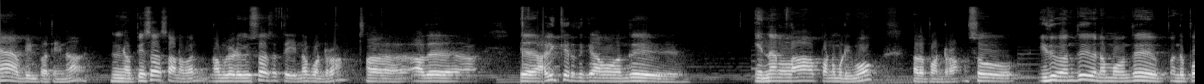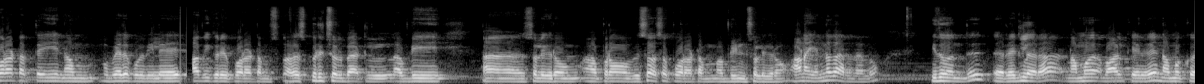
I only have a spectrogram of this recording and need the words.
ஏன் அப்படின்னு பார்த்தீங்கன்னா பிசாசானவன் நம்மளோட விசுவாசத்தை என்ன பண்ணுறான் அதை அழிக்கிறதுக்கு அவன் வந்து என்னென்னலாம் பண்ண முடியுமோ அதை பண்ணுறான் ஸோ இது வந்து நம்ம வந்து அந்த போராட்டத்தை நம் வேத பகுதியிலே ஆவிக்குறை போராட்டம் அதாவது ஸ்பிரிச்சுவல் பேட்டில் அப்படி சொல்லுகிறோம். அப்புறம் விசுவாச போராட்டம் அப்படின்னு சொல்லுகிறோம். ஆனால் என்னதான் இருந்தாலும் இது வந்து ரெகுலராக நம்ம வாழ்க்கையிலே நமக்கு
